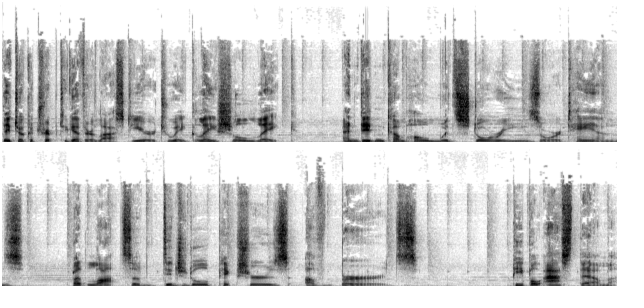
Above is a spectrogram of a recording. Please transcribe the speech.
They took a trip together last year to a glacial lake and didn't come home with stories or tans, but lots of digital pictures of birds. People asked them,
